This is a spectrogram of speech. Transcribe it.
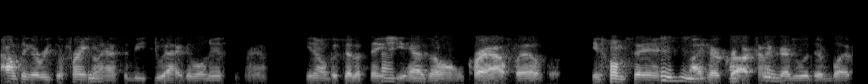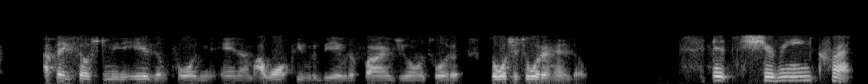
I don't think Aretha Franklin has to be too active on Instagram, you know, because I think she has her own crowd forever. You know what I'm saying? Mm-hmm. Like her crowd kind of graduated with her, but I think social media is important, and um, I want people to be able to find you on Twitter. So, what's your Twitter handle? It's Shireen Crutch.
